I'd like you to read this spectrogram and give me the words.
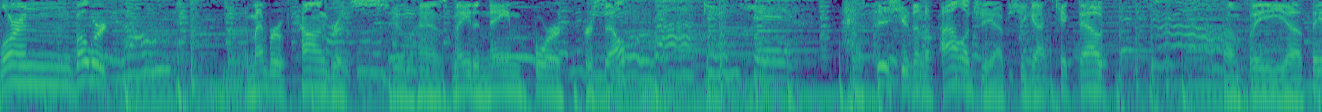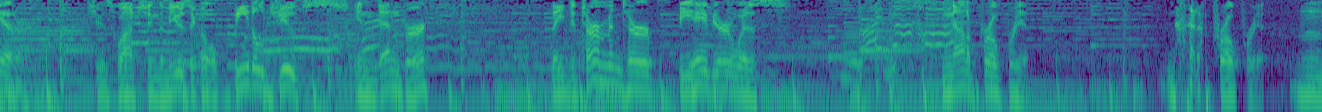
Lauren Boebert, a member of Congress who has made a name for herself, has issued an apology after she got kicked out of the uh, theater. She was watching the musical Beetlejuice in Denver. They determined her behavior was not appropriate. Not appropriate. Hmm.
